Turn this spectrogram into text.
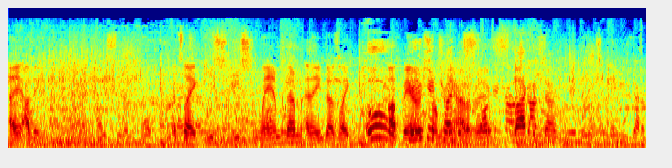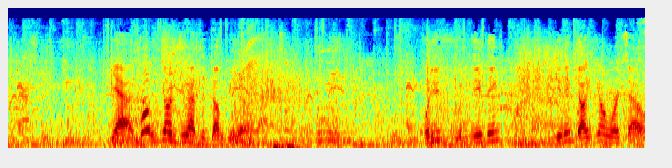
I I think it's like he's he slams them and then he does like Ooh, up air or something out of it. Smack him down. moves and he's got a massive. Yeah, Donkey Kong do have the dumpy though. What do you what do you think? Do you think Donkey Kong works out?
